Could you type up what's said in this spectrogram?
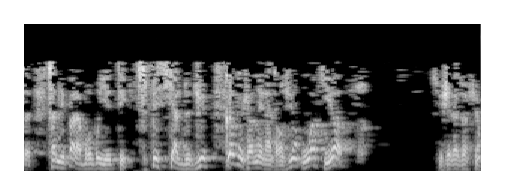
ça, ça n'est pas la propriété spéciale de Dieu, comme j'en ai l'intention, moi qui offre. Si j'ai l'intention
